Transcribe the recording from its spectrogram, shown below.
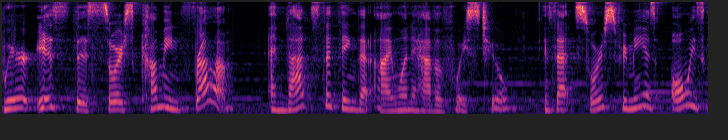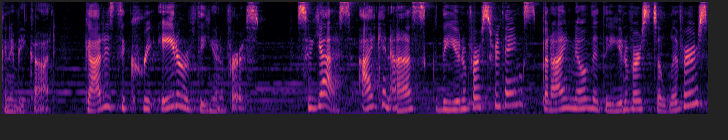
Where is this source coming from? And that's the thing that I want to have a voice to. Is that source for me is always going to be God. God is the creator of the universe. So, yes, I can ask the universe for things, but I know that the universe delivers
